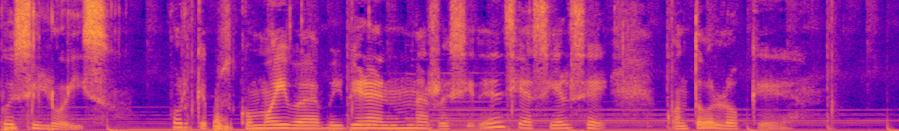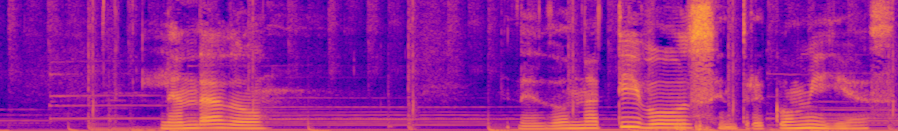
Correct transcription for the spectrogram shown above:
Pues sí lo hizo, porque pues como iba a vivir en una residencia, si él se con todo lo que le han dado de donativos, entre comillas,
